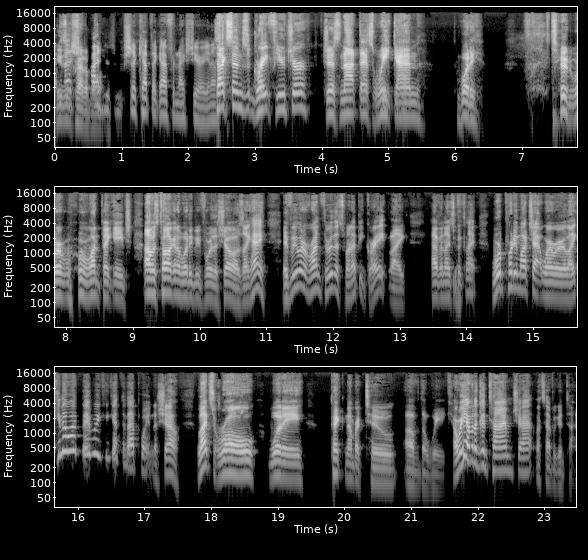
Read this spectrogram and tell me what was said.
he's I should- I incredible. just should have kept that guy for next year. You know, Texans, great future, just not this weekend. Woody, dude, we're, we're one pick each. I was talking to Woody before the show. I was like, hey, if we want to run through this one, that'd be great. Like, have a nice quick night. We're pretty much at where we were like, you know what? Maybe we could get to that point in the show. Let's roll, Woody. Pick number two of the week. Are we having a good time, chat? Let's have a good time.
